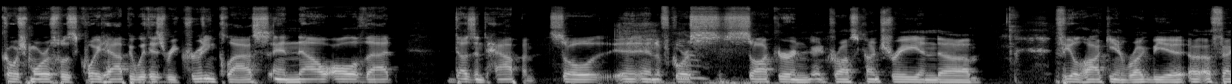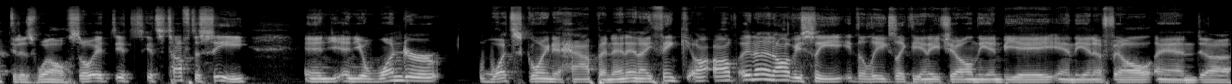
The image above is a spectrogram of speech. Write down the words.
Coach Morris was quite happy with his recruiting class, and now all of that doesn't happen. So and, of course soccer and, and cross country and. Uh, field hockey and rugby uh, affected as well. So it, it's it's tough to see, and and you wonder what's going to happen. And and I think uh, and obviously the leagues like the NHL and the NBA and the NFL and uh,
